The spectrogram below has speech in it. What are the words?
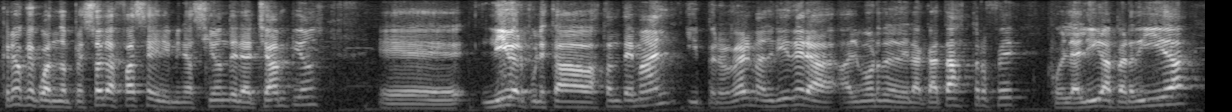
creo que cuando empezó la fase de eliminación de la Champions, eh, Liverpool estaba bastante mal, y, pero Real Madrid era al borde de la catástrofe, con la liga perdida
